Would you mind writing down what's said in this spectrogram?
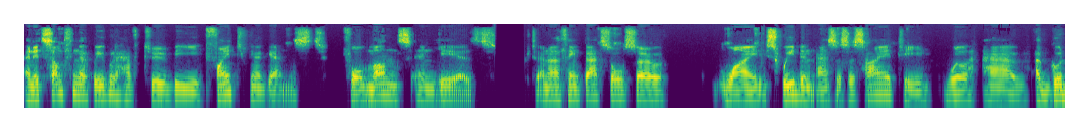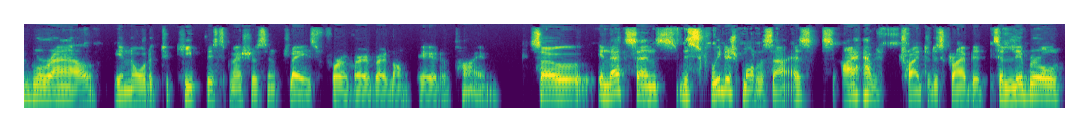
and it's something that we will have to be fighting against for months and years. And I think that's also why Sweden as a society will have a good morale in order to keep these measures in place for a very, very long period of time. So, in that sense, the Swedish model, as I have tried to describe it, it's a liberal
